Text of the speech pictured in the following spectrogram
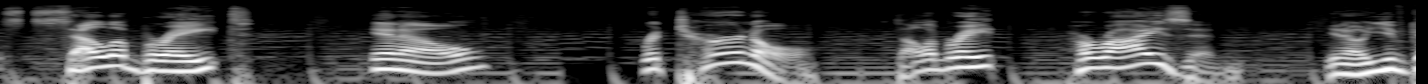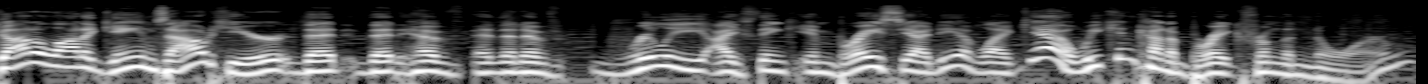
celebrate, you know, Returnal, celebrate Horizon. You know, you've got a lot of games out here that that have that have really, I think, embraced the idea of like, yeah, we can kind of break from the norm.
